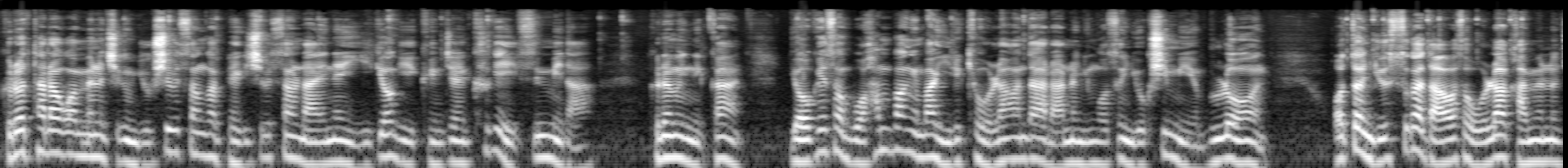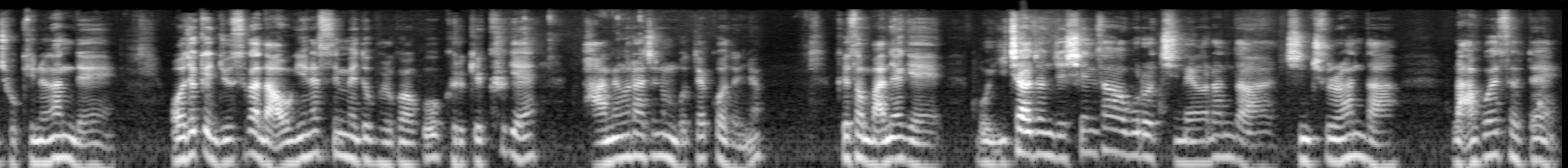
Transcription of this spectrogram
그렇다라고 하면은 지금 61선과 121선 라인의 이격이 굉장히 크게 있습니다. 그러니까 여기서 뭐 한 방에 막 이렇게 올라간다라는 것은 욕심이에요. 물론 어떤 뉴스가 나와서 올라가면은 좋기는 한데 어저께 뉴스가 나오긴 했음에도 불구하고 그렇게 크게 반응을 하지는 못했거든요. 그래서 만약에 뭐 2차 전지 신사업으로 진행을 한다, 진출을 한다, 라고 했을 때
